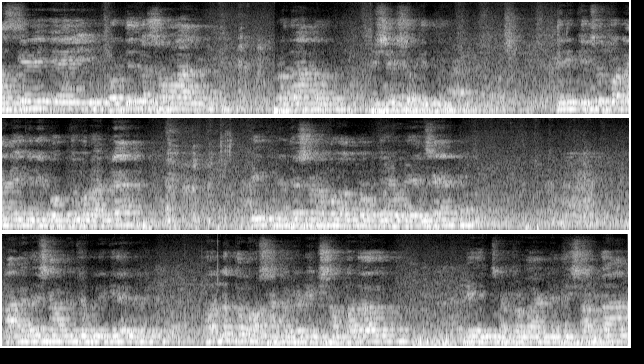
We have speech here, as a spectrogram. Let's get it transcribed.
আজকে এই বর্ধিত সভার প্রধান বিশেষ অতিথি। তিনি কিছুক্ষণ আগে তিনি বক্তব্য রাখলেন দিক নির্দেশনামূলক বক্তব্য দিয়েছেন। বাংলাদেশ আওয়ামী যুব লীগের অন্যতম সাংগঠনিক সম্পাদক বীর চট্ট রাজনীতি সন্তান,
